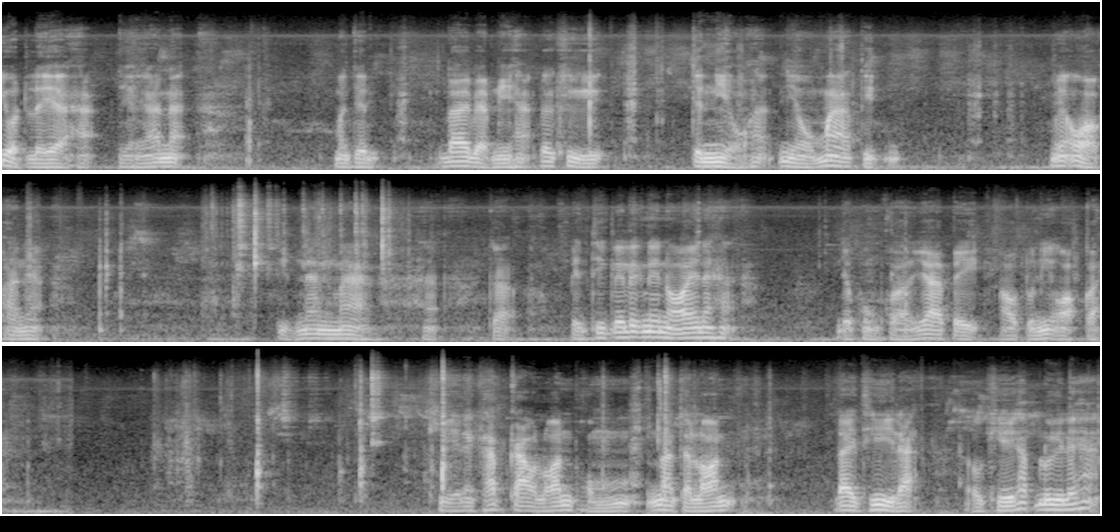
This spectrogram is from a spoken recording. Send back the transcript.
หยดเลยอะฮะอย่างนั้นอะมันจะได้แบบนี้ฮะก็คือจะเหนียวฮะเหนียวมากติด ไม่ออกฮะเนี่ยติดแน่นมากฮะก็เป็นทิกเล็กๆน้อยๆนะฮะเดี๋ยวผมขออนุญาตไปเอาตัวนี้ออกก่อนโอเคนะครับกาวร้อนผมน่าจะร้อนได้ที่แล้วโอเคครับลุยเลยฮะ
